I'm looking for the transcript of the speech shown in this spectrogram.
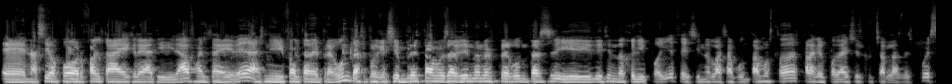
Eh, no ha sido por falta de creatividad, falta de ideas, ni falta de preguntas, porque siempre estamos haciéndonos preguntas y diciendo gilipolleces y nos las apuntamos todas para que podáis escucharlas después.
